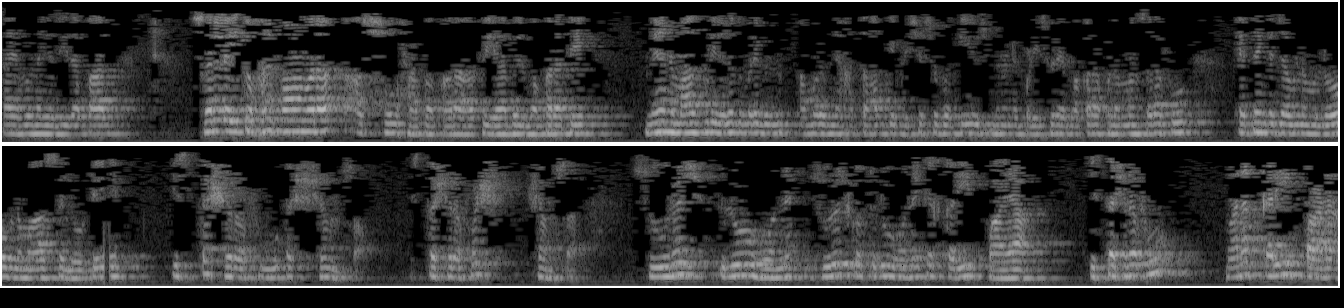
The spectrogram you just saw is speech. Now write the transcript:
صاحب بن يزيد قال صلیت خلف عمر الصبح فقرا فيها بالبقرة میں نماز پڑھی حضرت عمر بن عمر بن خطاب کے پیچھے صبح کی، اس میں انہوں نے پڑھی سورہ بقرہ، فلما صرف کہتے ہیں کہ جب لوگ نماز سے لوٹے استشرف الشمس. استشرف الشمس. سورج طلوع ہونے سورج کو طلوع ہونے کے قریب پایا. استشرف مانا قریب پانا،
